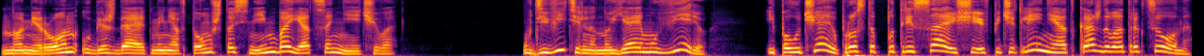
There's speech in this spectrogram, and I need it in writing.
Но Мирон убеждает меня в том, что с ним бояться нечего — Удивительно, но я ему верю и получаю просто потрясающее впечатление от каждого аттракциона.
